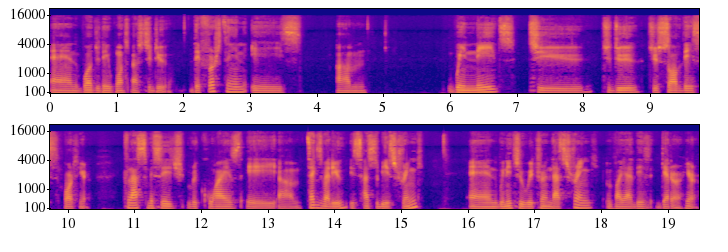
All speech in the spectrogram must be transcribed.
And what do they want us to do? The first thing is um, we need to to do to solve this part here class message requires a um, text value. It has to be a string and we need to return that string via this getter here.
